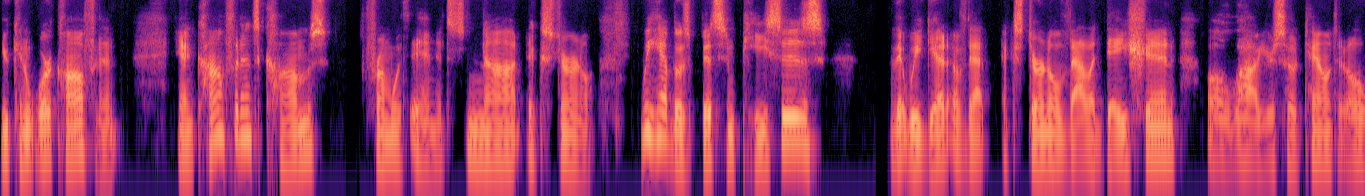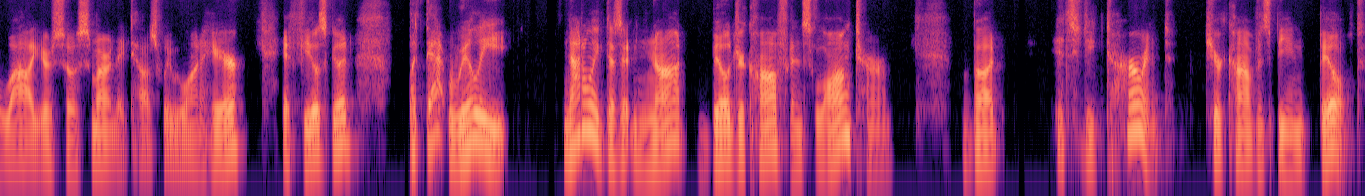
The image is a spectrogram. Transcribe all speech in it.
you can work confident and confidence comes from within it's not external we have those bits and pieces that we get of that external validation. Oh, wow, you're so talented. Oh, wow, you're so smart. And they tell us what we want to hear. It feels good but that really not only does it not build your confidence long term, but it's a deterrent to your confidence being built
